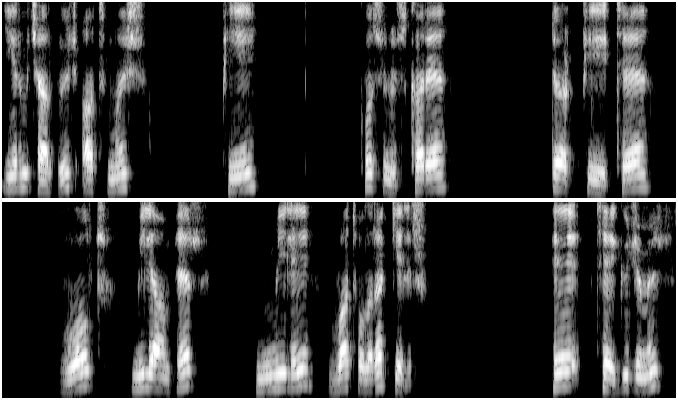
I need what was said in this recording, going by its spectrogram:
20 çarpı 3 60 pi kosinüs kare 4 pi t volt miliamper miliwatt olarak gelir. PT gücümüz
